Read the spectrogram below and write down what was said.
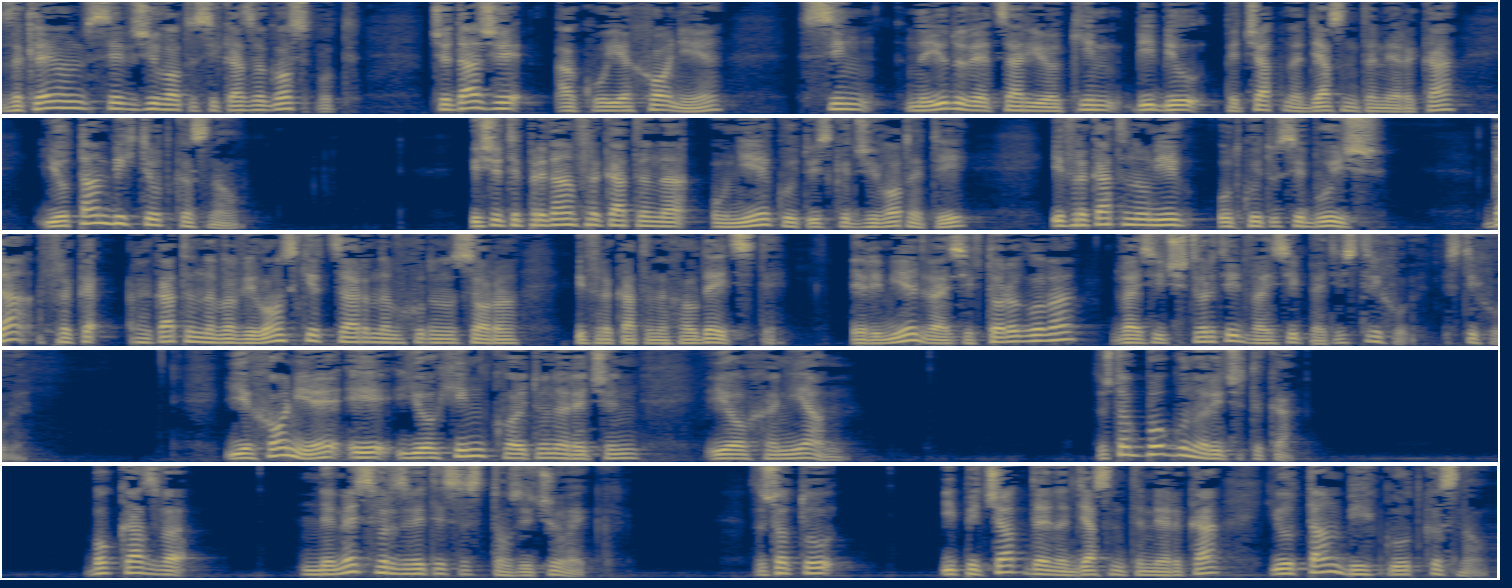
Заклевам се в живота си, казва Господ, че даже ако Яхония, син на юдовия цар Йоаким, би бил печат на дясната ми ръка, и оттам бих те откъснал. И ще те предам в ръката на уния, които искат живота ти, и в ръката на уния, от които се боиш. Да, в ръка, ръката на Вавилонския цар на Входоносора и в ръката на халдейците. Еремия, 22 глава, 24 и 25 стихове. стихове. Яхония е Йохин, който е наречен Йоханян. Защо Бог го нарича така? Бог казва, не ме свързвайте с този човек, защото и печат да е на дясната ми ръка, и оттам бих го откъснал.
